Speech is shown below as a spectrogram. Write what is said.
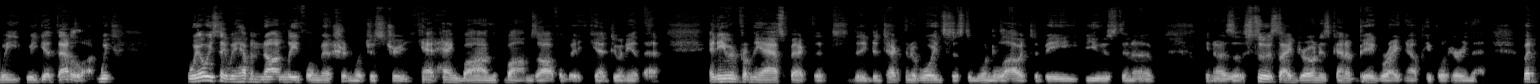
We we get that a lot. We we always say we have a non-lethal mission, which is true. You can't hang bomb, bombs off of it. You can't do any of that. And even from the aspect that the detect and avoid system wouldn't allow it to be used in a, you know, as a suicide drone is kind of big right now. People are hearing that, but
